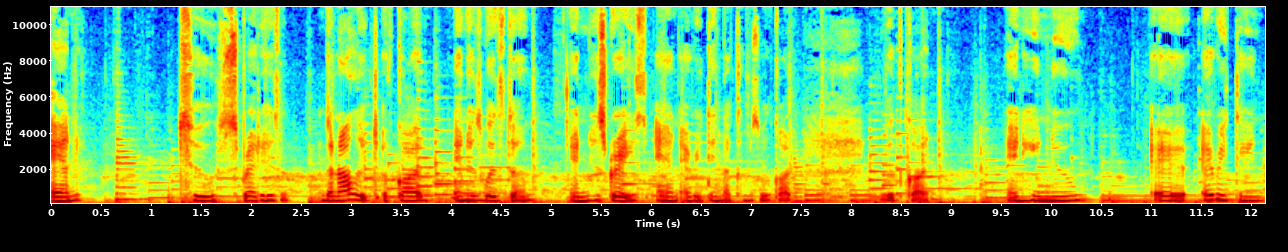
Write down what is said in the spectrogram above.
and to spread his the knowledge of God and his wisdom and his grace and everything that comes with God with God. And he knew everything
